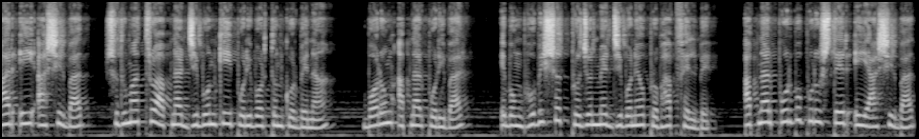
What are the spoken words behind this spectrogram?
আর এই আশীর্বাদ শুধুমাত্র আপনার জীবনকেই পরিবর্তন করবে না, বরং আপনার পরিবার এবং ভবিষ্যৎ প্রজন্মের জীবনেও প্রভাব ফেলবে। আপনার পূর্বপুরুষদের এই আশীর্বাদ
